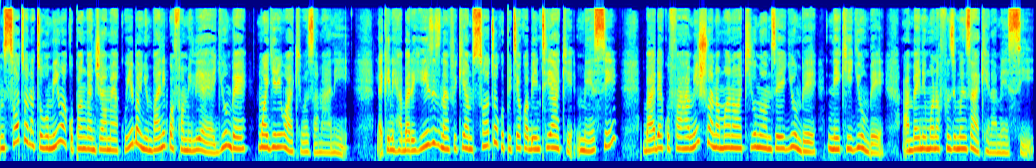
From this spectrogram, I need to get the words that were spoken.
Msoto anatuhumiwa kupanga njama ya kuiba nyumbani kwa familia ya Jumbe, mwajiri wake wa zamani. Lakini habari hizi zinamfikia Msoto kupitia kwa binti yake Messi baada ya kufahamishwa na mwana wa kiume wa mzee Jumbe, Niki Jumbe, ambaye ni mwanafunzi mwenzake na Messi.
